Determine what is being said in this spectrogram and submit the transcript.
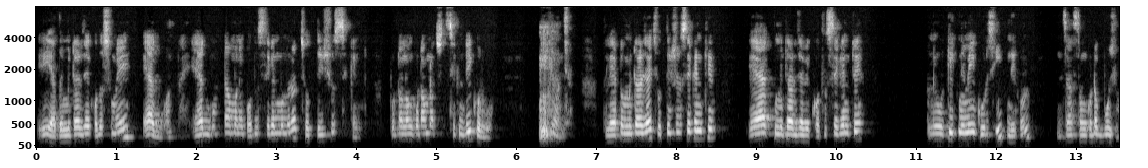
এই এত মিটার যায় কত সময়ে? এক ঘণ্টা। এক ঘণ্টা মানে কত সেকেন্ড বন্ধুরা? ছত্রিশশো সেকেন্ড। টোটাল অঙ্কটা আমরা সেকেন্ডেই করব। আচ্ছা তাহলে এত মিটার যায় ছত্রিশশো সেকেন্ডে। এক মিটার যাবে কত সেকেন্ডে? আমি ওটিক নেমেই করছি, দেখুন। জাস্ট অঙ্কটা বুঝো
